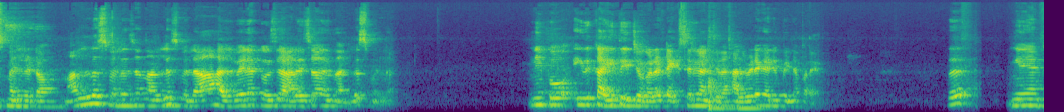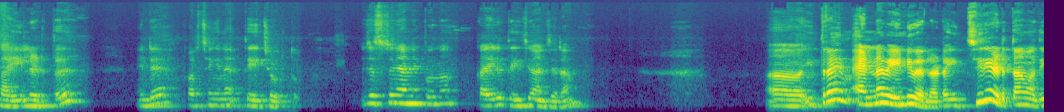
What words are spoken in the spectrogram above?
സ്മെല്ല് കേട്ടോ നല്ല സ്മെല്ല് വെച്ചാൽ നല്ല സ്മെല്ല് ആ ഹൽവേനെ കുറിച്ച് ആലോചിച്ചാൽ മതി. നല്ല സ്മെല്ല് ഇനിയിപ്പോ ഇത് കൈ തേച്ച് നോക്കട്ടെ ടെക്സ്ചർ കാണിച്ചത്. ഹൽവയുടെ കാര്യം പിന്നെ പറയാം. ഇത് ഇങ്ങനെ ഞാൻ കയ്യിലെടുത്ത് എന്റെ കുറച്ചിങ്ങനെ തേച്ച് കൊടുത്തു. ജസ്റ്റ് ഞാനിപ്പോൾ ഒന്ന് കയ്യിൽ തേച്ച് കാണിച്ചു തരാം ഇത്രയും എണ്ണ വേണ്ടി വരില്ല കേട്ടോ. ഇച്ചിരി എടുത്താൽ മതി.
